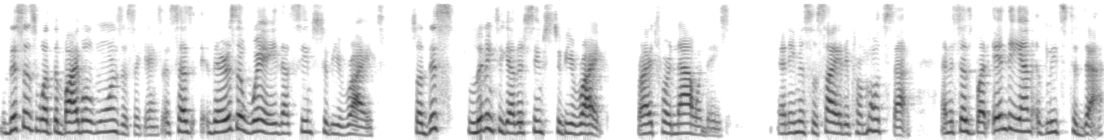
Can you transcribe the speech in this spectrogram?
this is what the Bible warns us against. It says there is a way that seems to be right. So, this living together seems to be right, right, for nowadays. And even society promotes that. And it says, but in the end, it leads to death.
